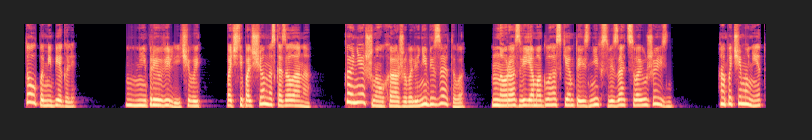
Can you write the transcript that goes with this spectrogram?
толпами бегали. «Не преувеличивай», — почти польщенно сказала она. «Конечно, ухаживали, не без этого. Но разве я могла с кем-то из них связать свою жизнь?» «А почему нет?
